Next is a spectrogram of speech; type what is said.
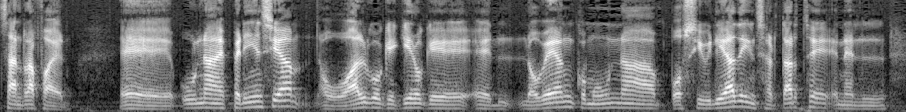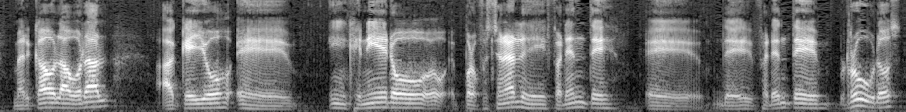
San Rafael. Eh, una experiencia o algo que quiero que eh, lo vean como una posibilidad de insertarse en el mercado laboral aquellos eh, ingenieros profesionales de diferentes de diferentes rubros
